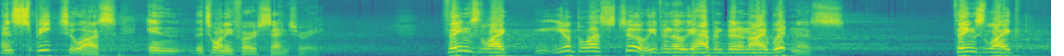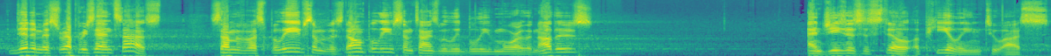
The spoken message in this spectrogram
and speak to us in the 21st century. Things like, you're blessed too, even though you haven't been an eyewitness. Things like, Didymus represents us. Some of us believe, some of us don't believe, sometimes we believe more than others. And Jesus is still appealing to us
